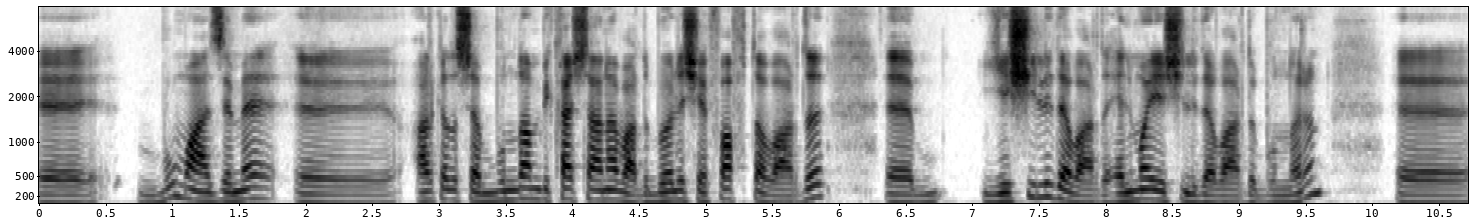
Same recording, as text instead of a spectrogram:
E, bu malzeme e, arkadaşlar bundan birkaç tane vardı. Böyle şeffaf da vardı. E, yeşili de vardı. Elma yeşili de vardı bunların. E,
